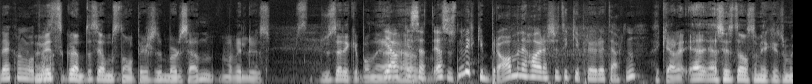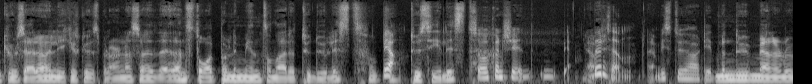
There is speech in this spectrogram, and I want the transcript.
Det kan godt Men hende. hvis du glemte å si om Snowpiercer, bør du se den? Vil du, du ser ikke på den? Jeg har ikke sett Jeg syns den virker bra, men jeg har rett og slett ikke prioritert den. Ikke heller. jeg, jeg syns det også virker som en kul serie, og jeg liker skuespillerne, så den står på min sånn der to do-list. Ja. To see-list. Så kanskje ja, Ja. du se den, hvis du har tid. Men du mener du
